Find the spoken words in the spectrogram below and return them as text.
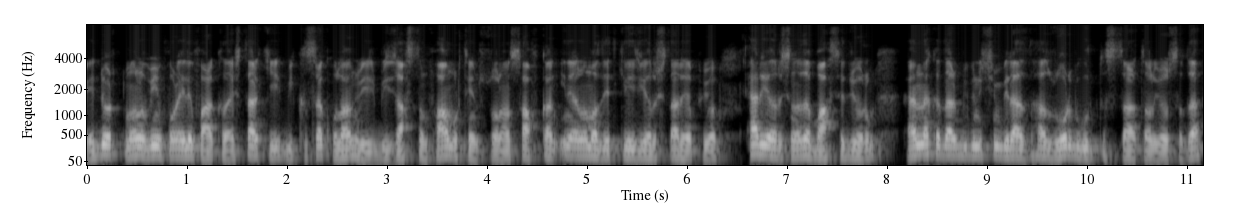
Ve 4 numaralı Win for Elif arkadaşlar ki bir kısrak olan ve bir Justin Farmer temsilcisi olan Safkan inanılmaz etkileyici yarışlar yapıyor. Her yarışında da bahsediyorum. Her ne kadar bir gün için biraz daha zor bir grupta start alıyorsa da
